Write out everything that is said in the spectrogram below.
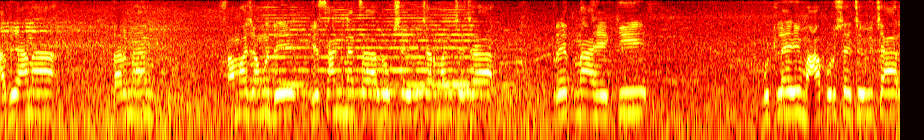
अभियानादरम्यान समाजामध्ये हे सांगण्याचा लोकशाही विचार मंचाचा प्रयत्न आहे की कुठल्याही महापुरुषाचे विचार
